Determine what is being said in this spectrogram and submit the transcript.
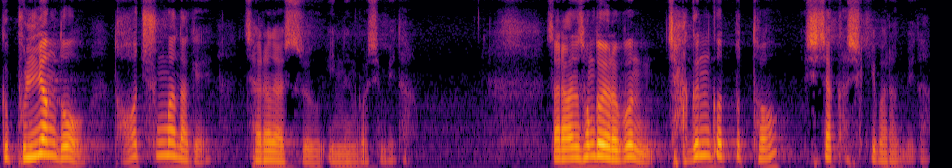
그 분량도 더 충만하게 자라날 수 있는 것입니다. 사랑하는 성도 여러분, 작은 것부터 시작하시기 바랍니다.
